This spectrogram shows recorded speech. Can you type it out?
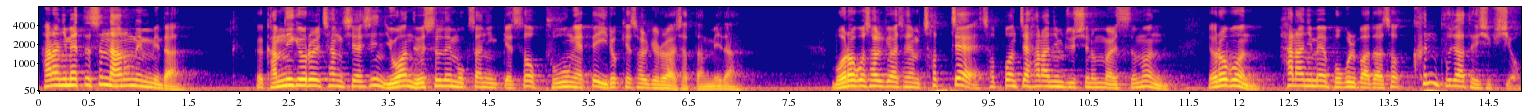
하나님의 뜻은 나눔입니다. 그 감리교를 창시하신 요한 웨슬리 목사님께서 부흥회 때 이렇게 설교를 하셨답니다. 뭐라고 설교하셨냐면 첫째, 첫 번째 하나님 주시는 말씀은 여러분 하나님의 복을 받아서 큰 부자 되십시오.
